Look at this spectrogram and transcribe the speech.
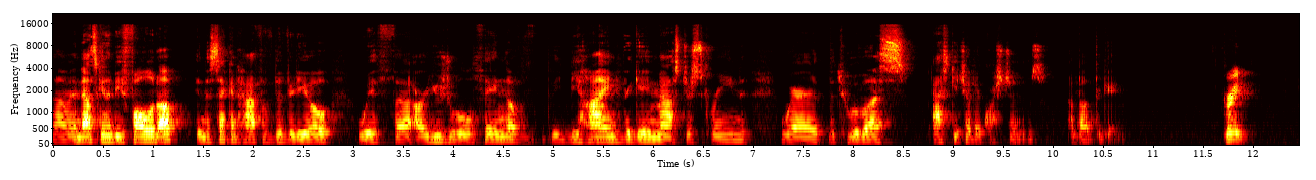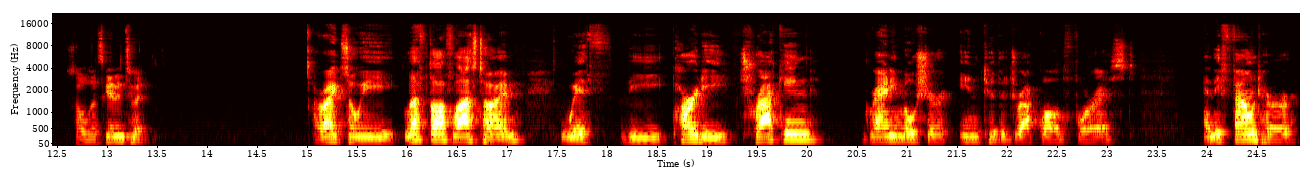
Um, and that's going to be followed up in the second half of the video with uh, our usual thing of the behind the game master screen where the two of us ask each other questions about the game. Great. So let's get into it. All right, so we left off last time with the party tracking Granny Mosher into the Drakwald forest, and they found her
